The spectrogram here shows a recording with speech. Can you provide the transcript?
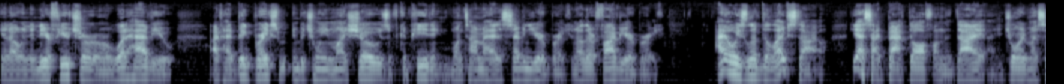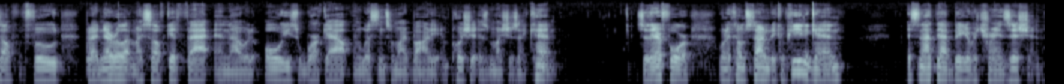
you know, in the near future or what have you, I've had big breaks in between my shows of competing. One time I had a seven year break, another a five year break. I always lived the lifestyle. Yes, I backed off on the diet. I enjoyed myself with food, but I never let myself get fat and I would always work out and listen to my body and push it as much as I can. So therefore, when it comes time to compete again, it's not that big of a transition.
